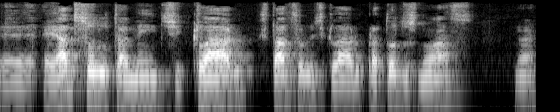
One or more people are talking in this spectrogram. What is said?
é, é, absolutamente claro, está absolutamente claro para todos nós, né?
